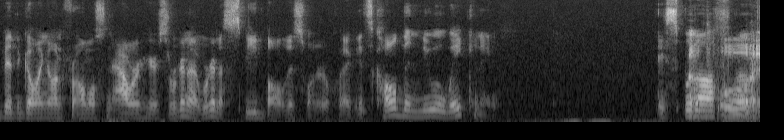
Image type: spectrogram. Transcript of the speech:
been going on for almost an hour here, so we're gonna we're gonna speedball this one real quick. It's called the New Awakening. A split Oh, off of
